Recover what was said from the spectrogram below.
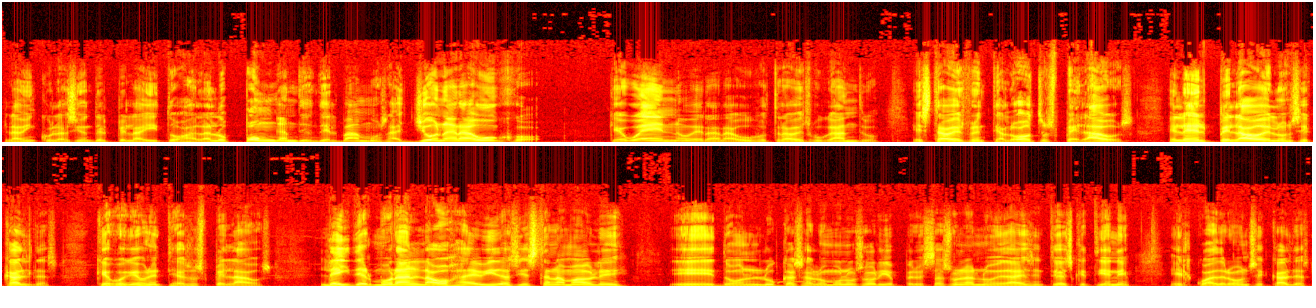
la vinculación del peladito, ojalá lo pongan desde el vamos a John Araujo. Qué bueno ver a Araujo otra vez jugando, esta vez frente a los otros pelados. Él es el pelado del Once Caldas, que juegue frente a esos pelados. Leider Morán, la hoja de vida, si es tan amable eh, don Lucas Salomón Osorio, pero estas son las novedades entonces que tiene el cuadro Once Caldas.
